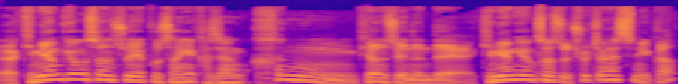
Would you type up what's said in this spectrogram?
아, 김연경 선수의 부상이 가장 큰 변수였는데 김연경 선수 출전했습니까?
